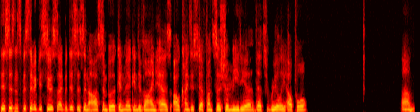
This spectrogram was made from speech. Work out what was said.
This isn't specific to suicide, but this is an awesome book, and Megan Devine has all kinds of stuff on social media that's really helpful. Um,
